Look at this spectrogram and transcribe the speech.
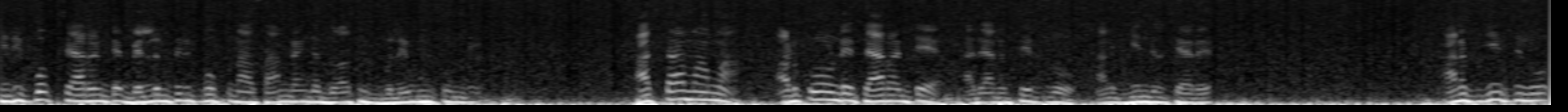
పిదిగిపప్పు చారంటే బెల్లం పిదిగిపప్పు నా సామిరంగా దోశకు భలే ఉంటుంది. అత్త మామ అడుకుని ఉండే చేరంటే అది అనప చెట్లు అనప గింజల చారే. అనప గింజలు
